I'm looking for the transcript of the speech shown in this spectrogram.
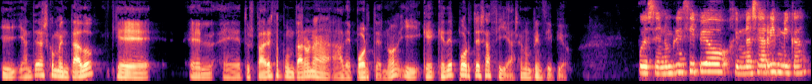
Y, antes has comentado que eh, tus padres te apuntaron a, deportes, ¿no? ¿Y qué, qué, deportes hacías en un principio? Pues en un principio gimnasia rítmica,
